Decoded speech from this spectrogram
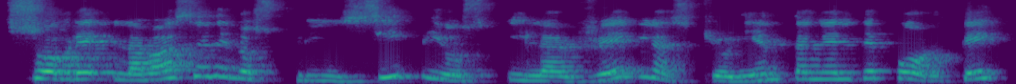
sobre la base de los principios y las reglas que orientan el deporte.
